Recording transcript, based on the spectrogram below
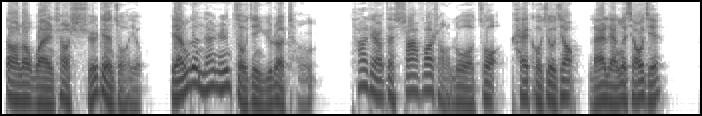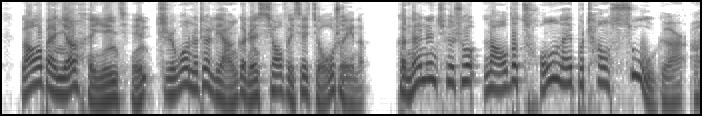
到了晚上十点左右，两个男人走进娱乐城，他俩在沙发上落座，开口就叫来两个小姐。老板娘很殷勤，指望着这两个人消费些酒水呢，可男人却说：“老子从来不唱素歌啊，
